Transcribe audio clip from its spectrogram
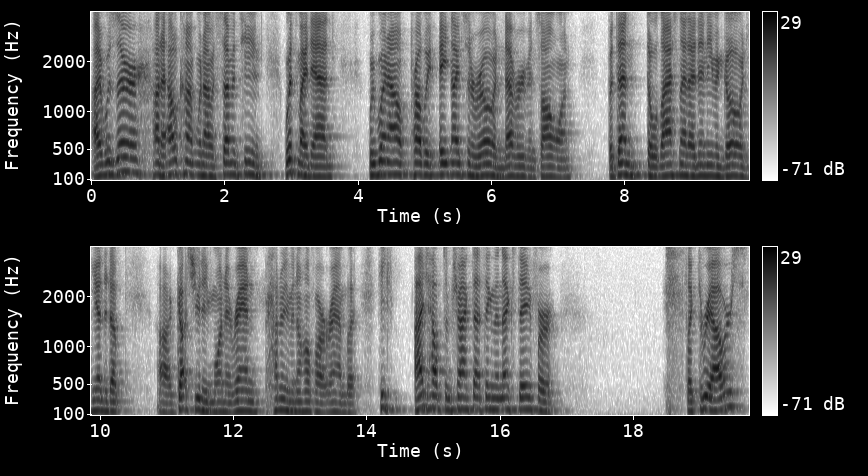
I was there on an elk hunt when I was 17 with my dad. We went out probably eight nights in a row and never even saw one. But then the last night I didn't even go, and he ended up uh, gut shooting one. It ran, I don't even know how far it ran, but he, I helped him track that thing the next day for it's like three hours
